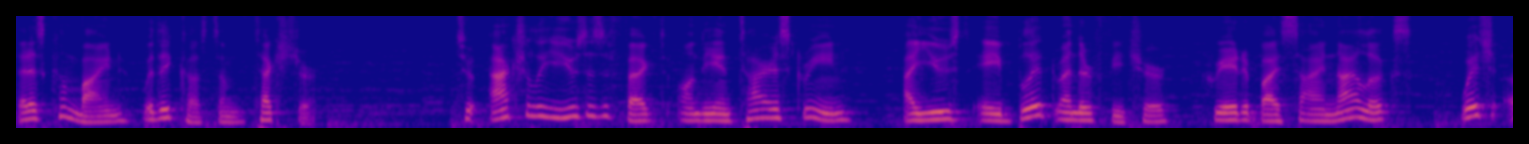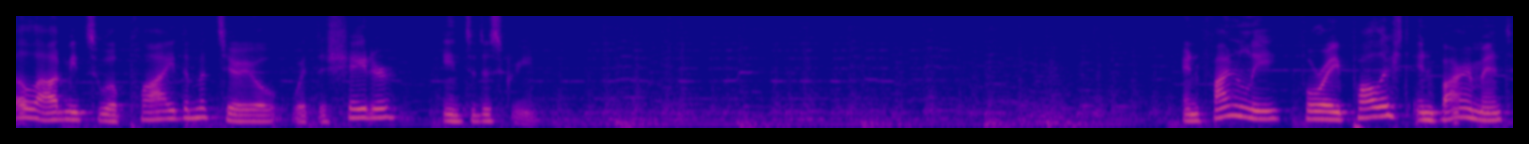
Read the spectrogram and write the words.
that is combined with a custom texture. To actually use this effect on the entire screen, I used a blit render feature created by Cyanilux which allowed me to apply the material with the shader into the screen. And finally, for a polished environment,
